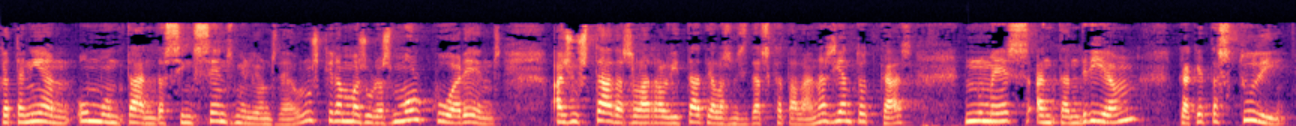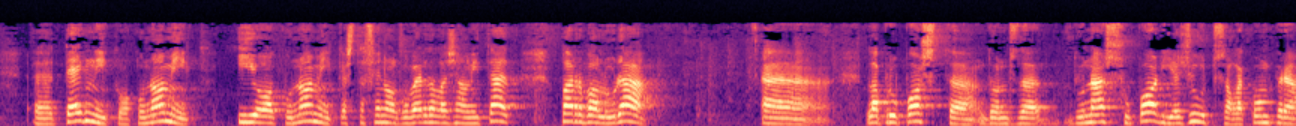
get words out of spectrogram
que tenien un muntant de 500 milions d'euros, que eren mesures molt coherents, ajustades a la realitat i a les necessitats catalanes, i en tot cas només entendríem que aquest estudi eh, tècnic o econòmic i o econòmic que està fent el govern de la Generalitat per valorar eh, la proposta doncs, de donar suport i ajuts a la compra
